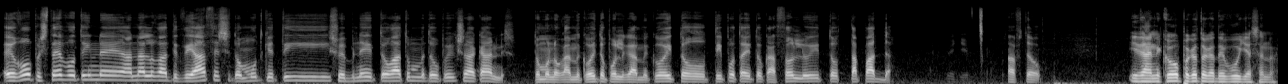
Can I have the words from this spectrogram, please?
εγώ πιστεύω ότι είναι ανάλογα τη διάθεση, το mood και τι σου εμπνέει το άτομο με το οποίο έχεις να κάνεις. Το μονογαμικό ή το πολυγαμικό ή το τίποτα ή το καθόλου ή το τα πάντα. Αυτό. Ιδανικό πρώτο ραντεβού για σένα.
